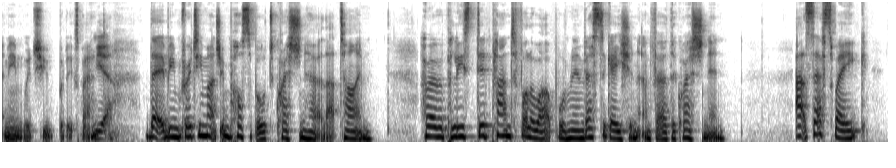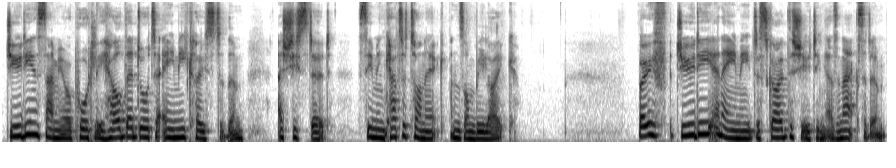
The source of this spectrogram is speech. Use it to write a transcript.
I mean, which you would expect, Yeah. That it had been pretty much impossible to question her at that time. However, police did plan to follow up with an investigation and further questioning. At Seth's wake, Judy and Samuel reportedly held their daughter Amy close to them as she stood, seeming catatonic and zombie like. Both Judy and Amy described the shooting as an accident,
